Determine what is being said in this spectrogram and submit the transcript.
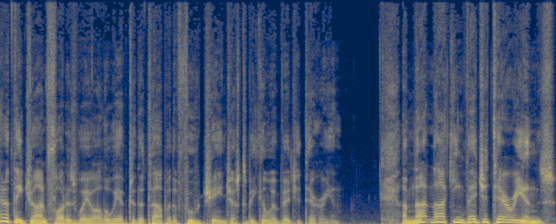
I don't think John fought his way all the way up to the top of the food chain just to become a vegetarian. I'm not knocking vegetarians.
